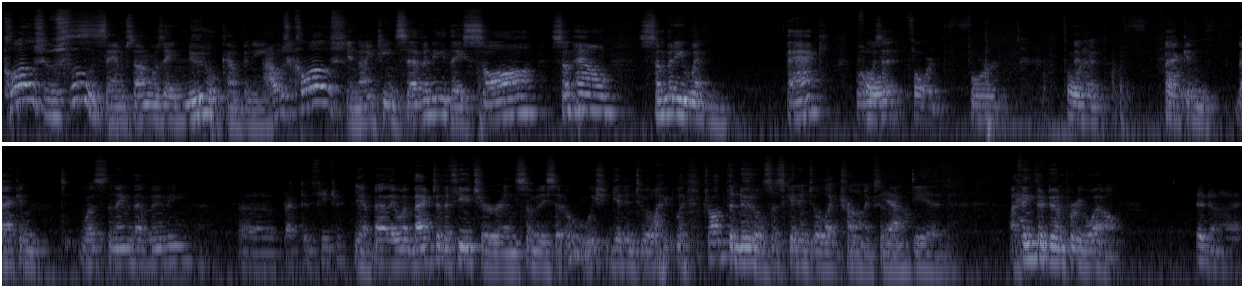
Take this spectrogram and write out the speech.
Close. It was food. Samsung was a noodle company. I was close. In 1970, they saw somehow somebody went back. What was it? Forward. Ford. They Forward. back in back in. What's the name of that movie? Uh, Back to the Future. Yeah, they went back to the future, and somebody said, "Oh, we should get into like, like drop the noodles. Let's get into electronics," and Yeah. they did. I think they're doing pretty well. They're doing all right.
